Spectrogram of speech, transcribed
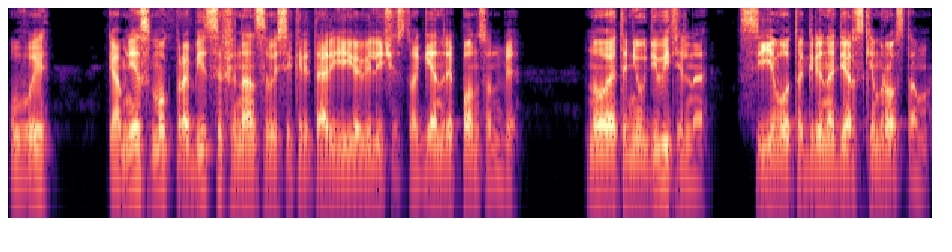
Увы, ко мне смог пробиться финансовый секретарь Ее Величества Генри Понсонби. Но это неудивительно, с его-то гренадерским ростом.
